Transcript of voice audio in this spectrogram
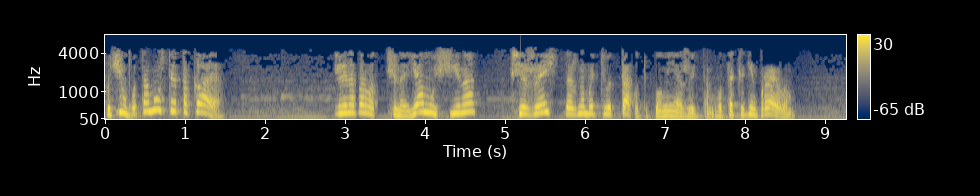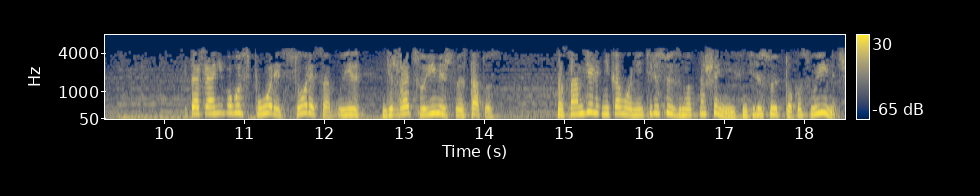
Почему? Потому что я такая. Или наоборот, мужчина, я мужчина, все женщины должны быть вот так вот у меня жить, там, вот так каким правилам. И даже они могут спорить, ссориться и держать свой имидж, свой статус. На самом деле никого не интересует взаимоотношения, их интересует только свой имидж.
